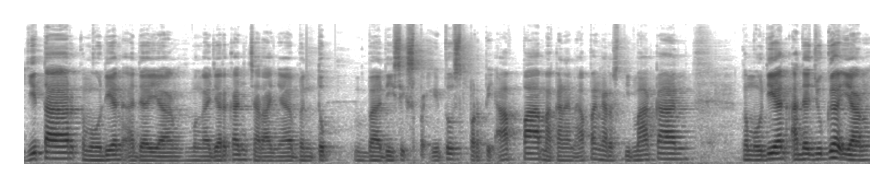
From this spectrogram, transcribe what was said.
gitar kemudian ada yang mengajarkan caranya bentuk body six pack itu seperti apa makanan apa yang harus dimakan. Kemudian ada juga yang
